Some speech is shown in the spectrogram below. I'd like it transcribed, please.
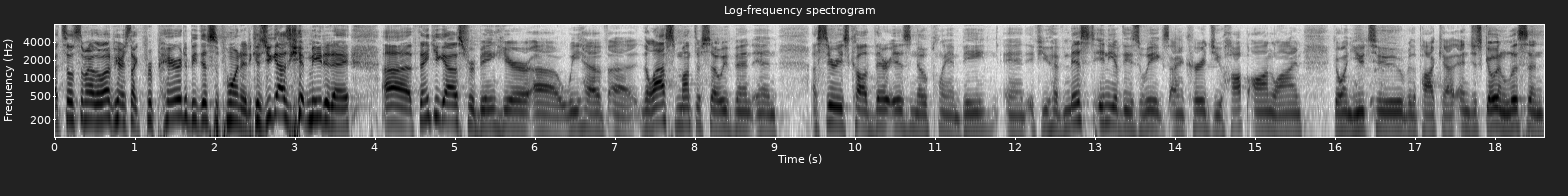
I told somebody on the web here, it's like prepare to be disappointed because you guys get me today. Uh, thank you guys for being here. Uh, we have, uh, the last month or so, we've been in a series called There Is No Plan B. And if you have missed any of these weeks, I encourage you hop online, go on YouTube or the podcast, and just go and listen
